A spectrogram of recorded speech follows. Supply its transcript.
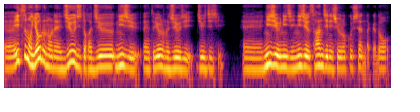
えーいつも夜のね、10時とか10、20、えっ、と、夜の10時、11時、えー22時、23時に収録してんだけど、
